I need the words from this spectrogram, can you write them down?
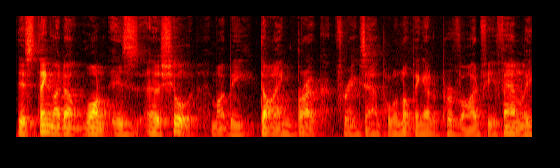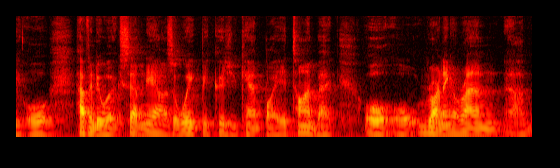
This thing I don't want is assured. It might be dying broke, for example, or not being able to provide for your family, or having to work 70 hours a week because you can't buy your time back, or, or running around um,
